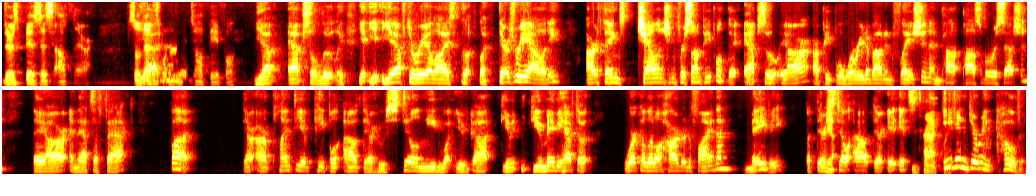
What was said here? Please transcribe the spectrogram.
there's business out there so that's Yeah. what i would tell people Yep, absolutely. You, you you have to realize look, look, there's reality. Are things challenging for some people? They absolutely are. Are people worried about inflation and po- possible recession? They are, and that's a fact. But there are plenty of people out there who still need what you've got. Do you, do you maybe have to work a little harder to find them? Maybe, but they're Yeah. still out there. It, it's exactly even during COVID,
